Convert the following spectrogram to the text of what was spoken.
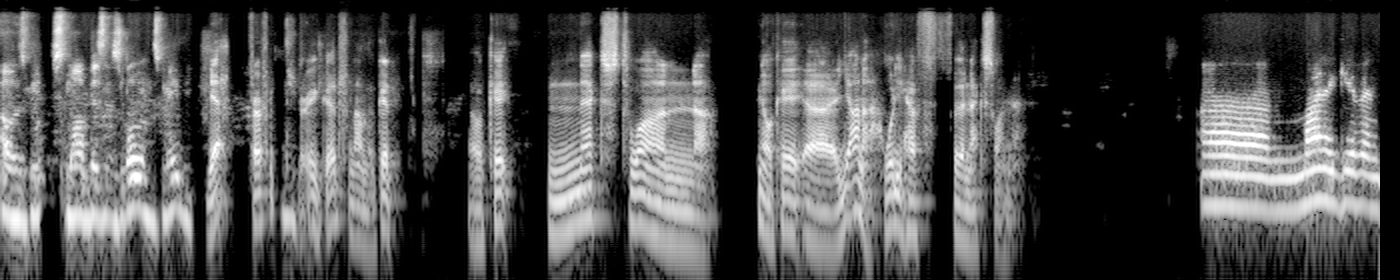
oh, small business loans, maybe. Yeah, perfect. Very good, Phenomenal. Good. Okay, next one. Okay, uh, Jana, what do you have for the next one? uh, money given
